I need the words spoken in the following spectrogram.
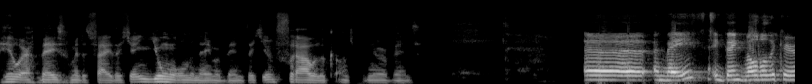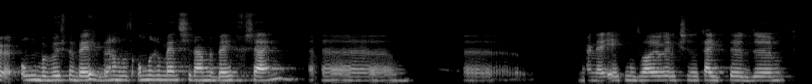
heel erg bezig met het feit dat je een jonge ondernemer bent, dat je een vrouwelijke entrepreneur bent? Uh, nee, ik denk wel dat ik er onbewust mee bezig ben, omdat andere mensen daarmee bezig zijn. Uh, uh, maar nee, ik moet wel heel eerlijk zeggen, kijk, de, de,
